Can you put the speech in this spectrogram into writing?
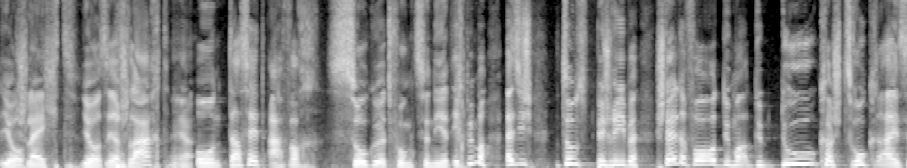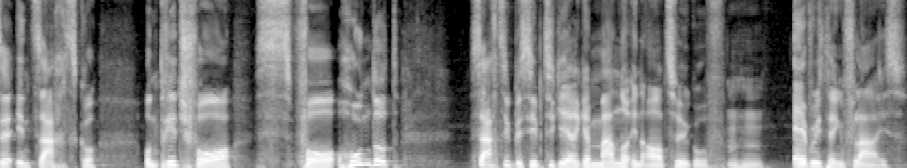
ja, Schlecht. ja, sehr schlecht. Ja. Und das hat einfach so gut funktioniert. Ich bin mal, es ist, zum beschreiben, stell dir vor, du, du, du kannst zurückreisen in die 60er und trittst vor, vor 100 60- bis 70-jährigen Männern in Anzügen auf. Everything flies.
